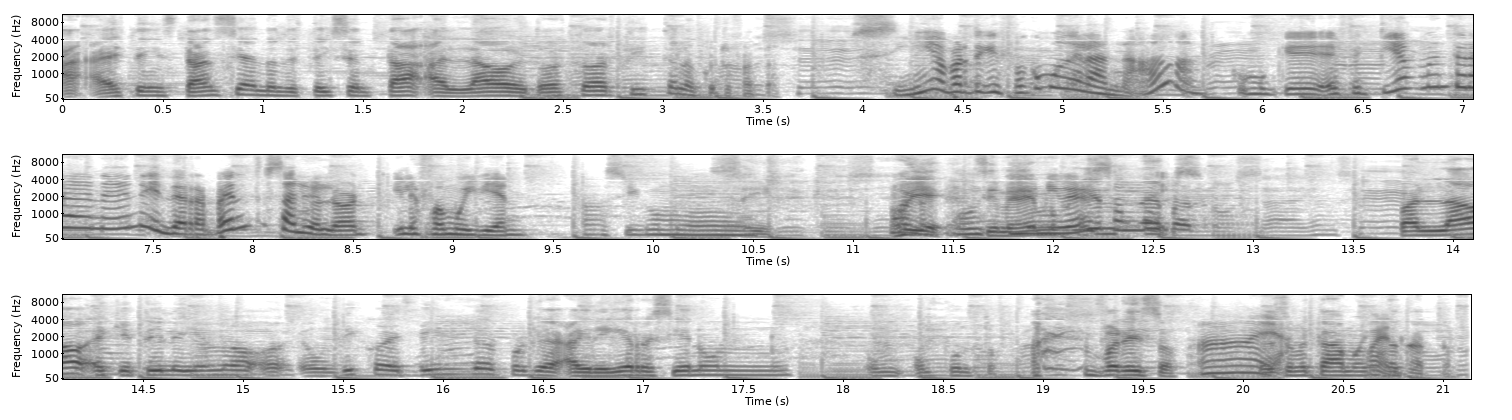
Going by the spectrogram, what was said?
a, a esta instancia en donde estáis sentada al lado de todos estos artistas, lo encuentro fantástico. Sí, aparte que fue como de la nada. Como que efectivamente era NN y de repente salió Lord y le fue muy bien. Así como. Sí. Bueno, Oye, un- si me para el lado, es que estoy leyendo un disco de Taylor porque agregué recién un, un, un punto. Por eso. Ah, Por eso me estaba moviendo Bueno. tanto.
